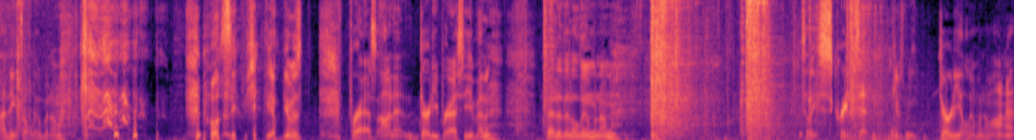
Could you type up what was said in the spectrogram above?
I think it's aluminum. we'll see if will give us brass on it. Dirty brass even. Better than aluminum. Until he scrapes it. Gives me dirty aluminum on it.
